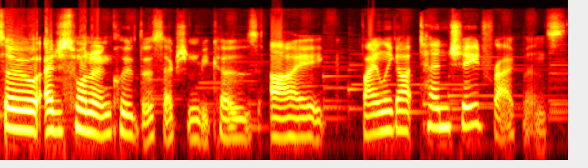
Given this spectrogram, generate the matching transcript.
So I just want to include this section because I finally got 10 shade fragments.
